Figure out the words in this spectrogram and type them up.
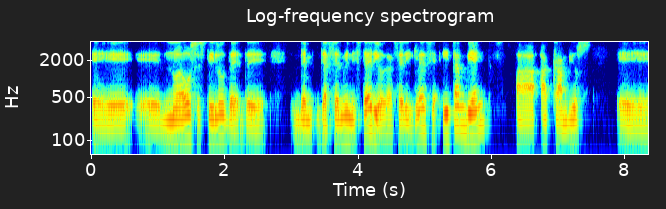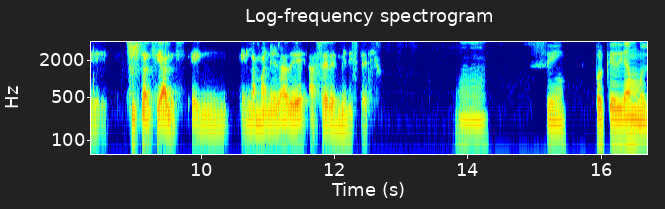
eh, eh, nuevos estilos de, hacer ministerio, de hacer iglesia y también a, cambios eh, sustanciales en, la manera de hacer el ministerio. Mm, sí, porque digamos,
